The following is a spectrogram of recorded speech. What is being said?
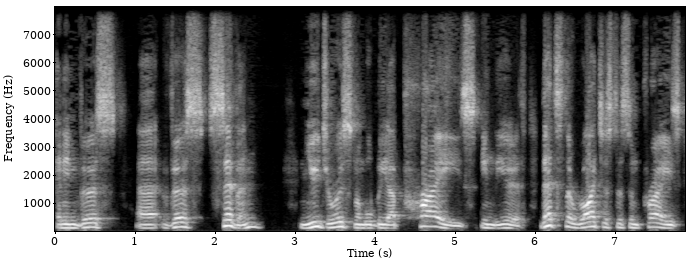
And in verse, uh, verse 7, New Jerusalem will be a praise in the earth. That's the righteousness and praise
